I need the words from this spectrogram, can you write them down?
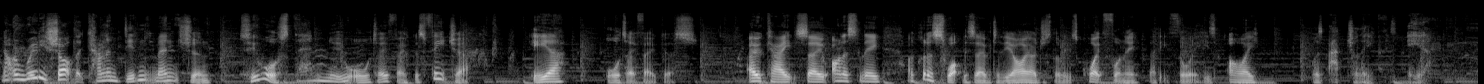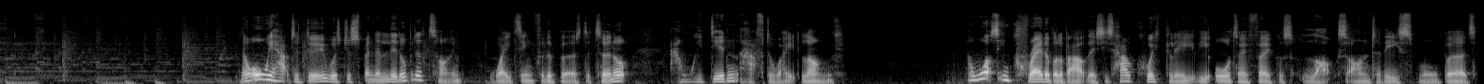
Now I'm really shocked that Canon didn't mention to us their new autofocus feature, ear autofocus. Okay, so honestly, I could have swapped this over to the eye, I just thought it was quite funny that he thought his eye was actually his ear. Now all we had to do was just spend a little bit of time waiting for the birds to turn up and we didn't have to wait long. Now what's incredible about this is how quickly the autofocus locks onto these small birds.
